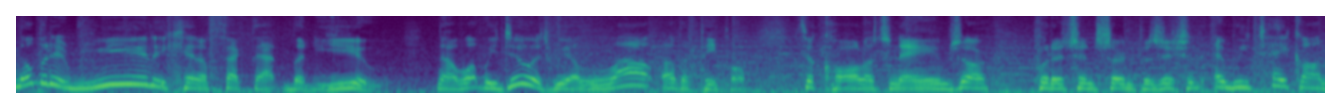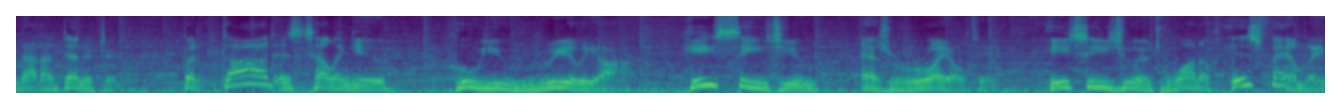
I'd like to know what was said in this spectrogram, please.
nobody really can affect that but you. Now, what we do is we allow other people to call us names or put us in certain positions, and we take on that identity. But God is telling you who you really are. He sees you as royalty. He sees you as one of his family.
